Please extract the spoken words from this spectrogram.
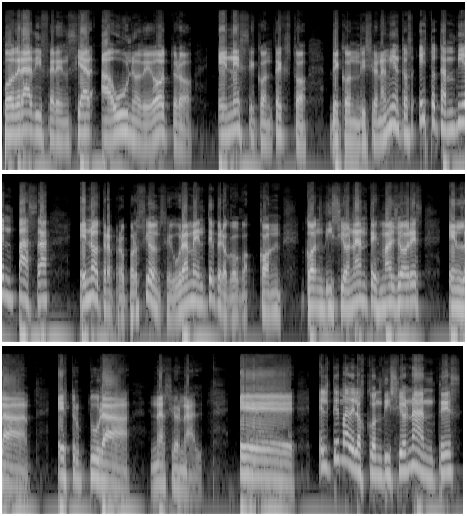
podrá diferenciar a uno de otro en ese contexto de condicionamientos. Esto también pasa en otra proporción seguramente, pero con, condicionantes mayores en la estructura nacional. Eh, el tema de los condicionantes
